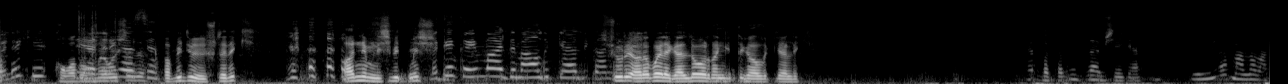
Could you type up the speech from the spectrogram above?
böyle ki Kovada olmaya diğerleri başladı. gelsin. Ha, videoyu üçledik. Annemin işi bitmiş. Bakın kayınvalidemi aldık geldik. anne. Şuraya arabayla geldi oradan gittik aldık geldik. Hadi bakalım güzel bir şey gelsin. Vuruyor mu alamadım.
